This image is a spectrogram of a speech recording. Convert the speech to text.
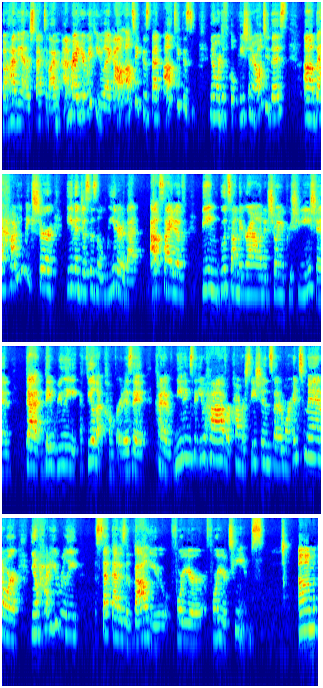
having that respect of I'm, I'm right here with you. Like I'll, I'll take this bad, I'll take this, you know, more difficult patient, or I'll do this. Uh, but how do you make sure, even just as a leader, that outside of being boots on the ground and showing appreciation, that they really feel that comfort? Is it kind of meetings that you have or conversations that are more intimate or you know how do you really set that as a value for your for your teams? Um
